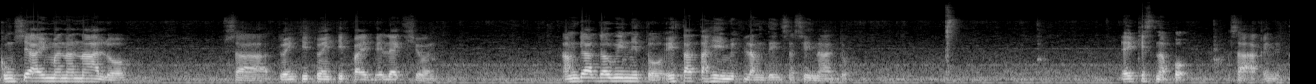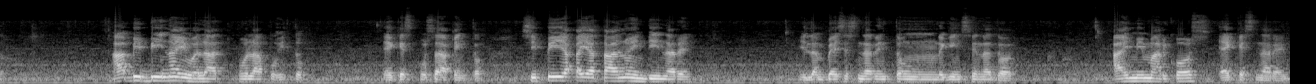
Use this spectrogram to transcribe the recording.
kung siya ay mananalo sa 2025 election, ang gagawin nito, eh tatahimik lang din sa Senado. Ekes na po sa akin ito. Abi Binay, wala, wala po ito. Ekes po sa akin to. Si Pia Cayetano, hindi na rin. Ilang beses na rin tong naging senador. Amy Marcos, ekes na rin.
